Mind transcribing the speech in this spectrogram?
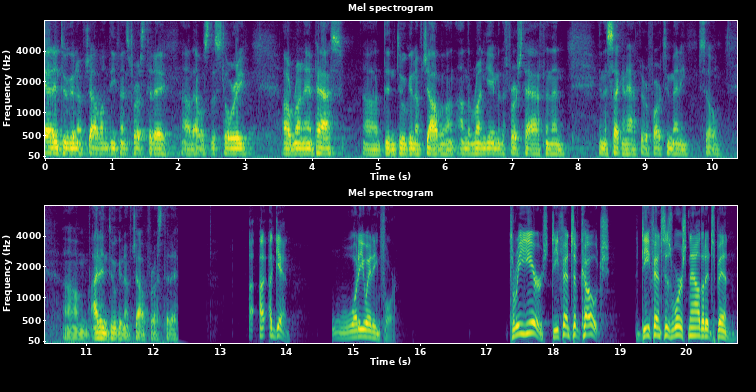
I didn't do a good enough job on defense for us today. Uh, that was the story. Uh, run and pass. Uh, didn't do a good enough job on, on, the run game in the first half, and then in the second half there were far too many. So um, I didn't do a good enough job for us today. again, what are you waiting for? Three years, defensive coach. The defense is worse now than it's been.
